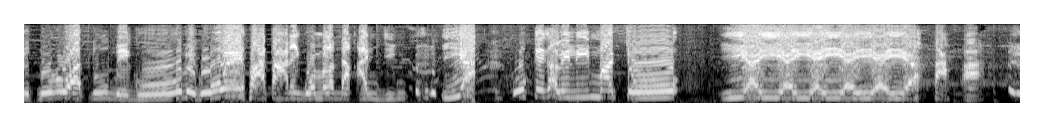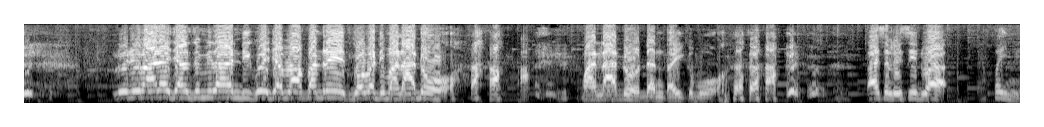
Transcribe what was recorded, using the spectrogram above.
Pecut dulu atuh bego bego. Weh matahari gua meledak anjing. Iya oke kali lima cok. Iya iya iya iya iya iya. Lu di mana jam 9 di gue jam 8 red gua mah di Manado. Manado dan tai kebo. Kan selisih dua apa ini?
